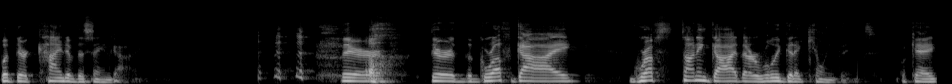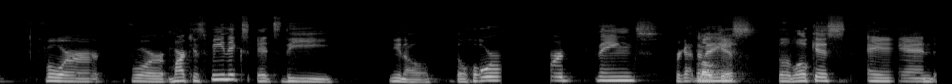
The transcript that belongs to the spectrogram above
but they're kind of the same guy. They're Oh, they're the gruff guy gruff sounding guy that are really good at killing things. Okay. For for Marcus Phoenix, it's the you know the horror things. Forgot the name. The locust, and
